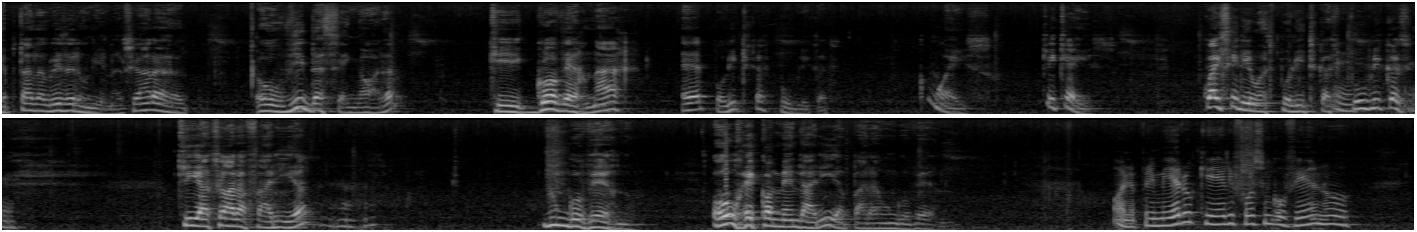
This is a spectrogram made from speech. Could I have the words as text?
Deputada Luísa Erundina, a senhora ouvi da senhora que governar é políticas públicas. Como é isso? O que, que, é isso? Quais seriam as políticas é, públicas é. que a senhora faria uhum. num governo? Ou recomendaria para um governo? Olha, primeiro que ele fosse um governo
